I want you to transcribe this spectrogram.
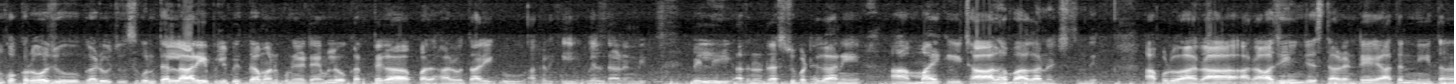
ఇంకొక రోజు గడువు చూసుకుని తెల్లారి పిలిపిద్దాం అనుకునే టైంలో కరెక్ట్గా పదహారవ తారీఖు అక్కడికి వెళ్తాడండి. వెళ్ళి అతను డ్రెస్ చూపెట్టగానే ఆ అమ్మాయికి చాలా బాగా నచ్చుతుంది. అప్పుడు ఆ రా ఆ రాజు ఏం చేస్తాడంటే అతన్ని తన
